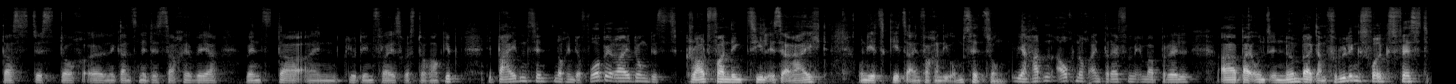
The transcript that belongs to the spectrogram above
dass das doch äh, eine ganz nette Sache wäre, wenn es da ein glutenfreies Restaurant gibt. Die beiden sind noch in der Vorbereitung, das Crowdfunding-Ziel ist erreicht und jetzt geht es einfach an die Umsetzung. Wir hatten auch noch ein Treffen im April äh, bei uns in Nürnberg am Frühlingsvolksfest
